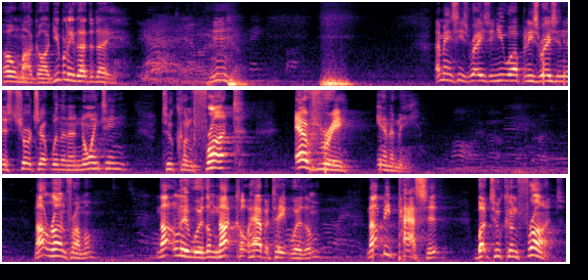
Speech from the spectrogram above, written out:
Oh my God, you believe that today? That means he's raising you up and he's raising this church up with an anointing to confront every enemy. Not run from them, not live with them, not cohabitate with them, not be passive, but to confront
